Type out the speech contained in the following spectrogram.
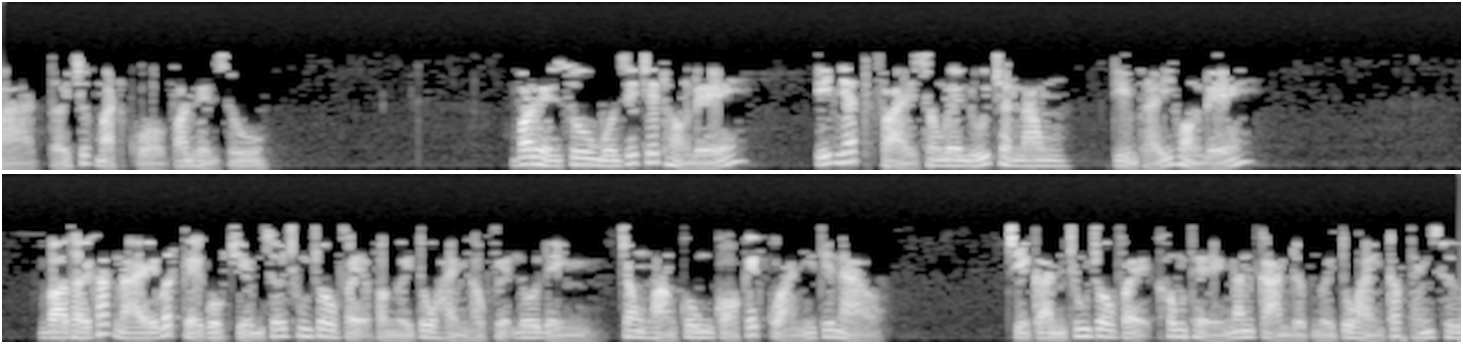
mà tới trước mặt của Văn Huyền Xu. Văn Huyền Xu muốn giết chết hoàng đế, ít nhất phải xông lên núi Trần Long tìm thấy hoàng đế. Vào thời khắc này, bất kể cuộc chiến giữa Trung Châu Vệ và người tu hành học viện Lôi Đình trong Hoàng Cung có kết quả như thế nào, chỉ cần Trung Châu Vệ không thể ngăn cản được người tu hành cấp thánh sư,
